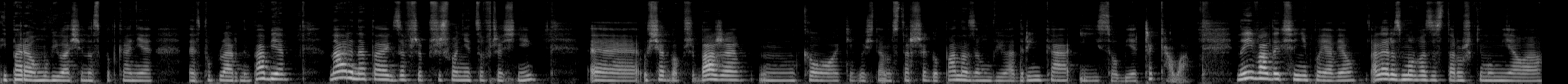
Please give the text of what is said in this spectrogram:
I para umówiła się na spotkanie e, w popularnym pubie. No a Renata, jak zawsze, przyszła nieco wcześniej. E, usiadła przy barze mm, koło jakiegoś tam starszego pana, zamówiła drinka i sobie czekała. No i Waldek się nie pojawiał, ale rozmowa ze staruszkiem umijała,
